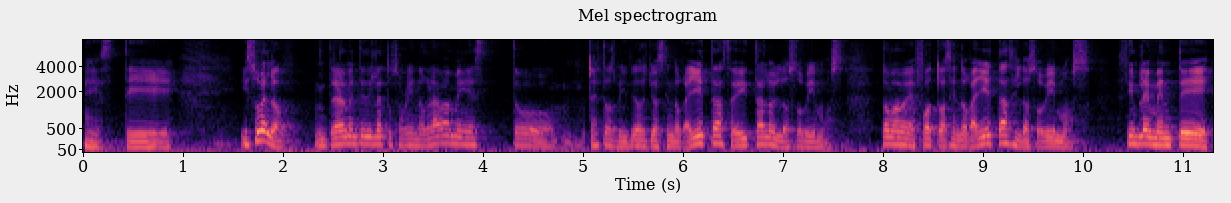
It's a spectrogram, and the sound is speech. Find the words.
Este. Y súbelo. Realmente dile a tu sobrino, grábame esto, estos videos yo haciendo galletas, edítalo y lo subimos. Tómame foto haciendo galletas y lo subimos. Simplemente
